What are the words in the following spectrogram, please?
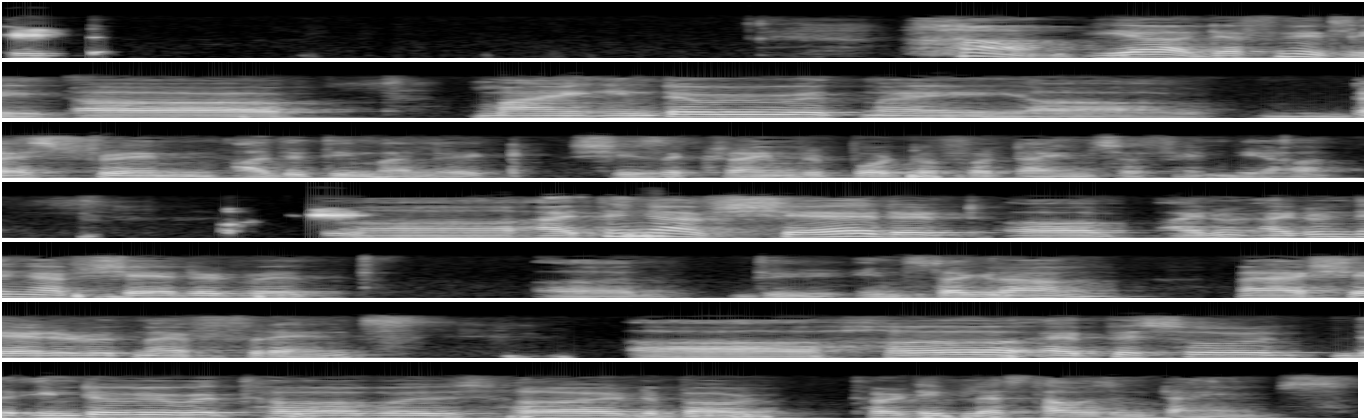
hit? Huh, yeah, definitely. Uh, my interview with my uh, best friend Aditi Malik, she's a crime reporter for Times of India. Okay. Uh, I think I've shared it. Uh, I don't. I don't think I've shared it with uh, the Instagram, but I shared it with my friends. Uh, her episode, the interview with her was heard about thirty plus thousand times.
